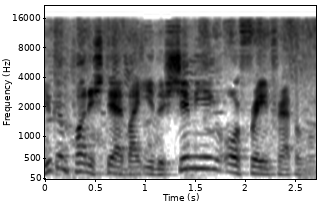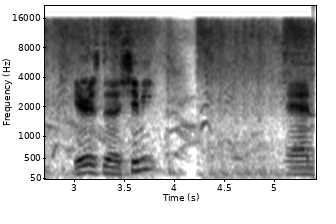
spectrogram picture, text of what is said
You can punish that by either shimmying or frame trapping them. Here's the shimmy and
